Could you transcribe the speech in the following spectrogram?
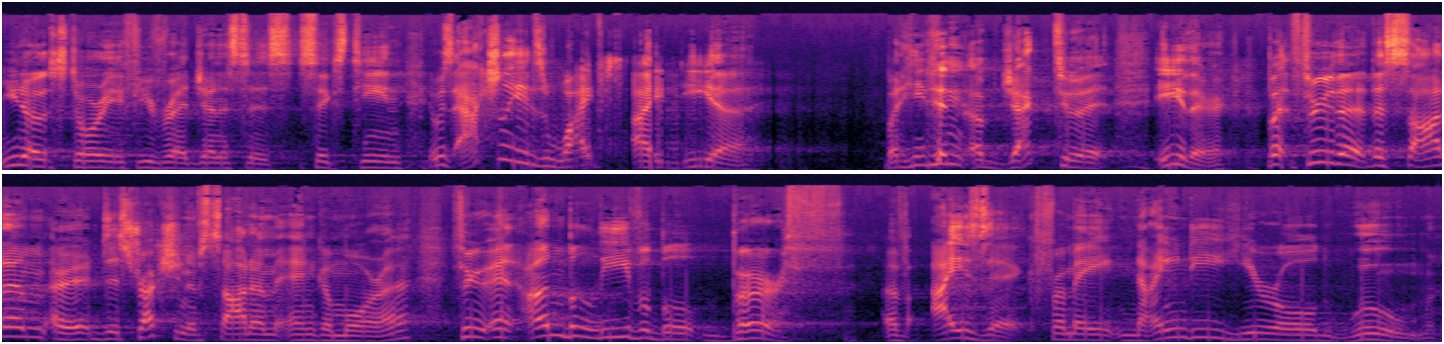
You know the story if you've read genesis 16 it was actually his wife's idea but he didn't object to it either. But through the, the Sodom or destruction of Sodom and Gomorrah, through an unbelievable birth of Isaac from a 90 year old womb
